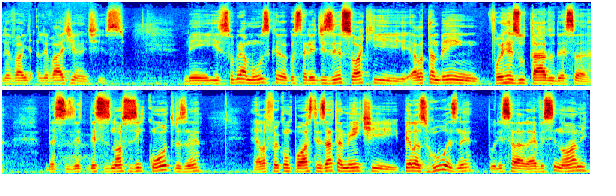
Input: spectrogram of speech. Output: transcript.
levar, levar adiante isso. Bem, e sobre a música, eu gostaria de dizer só que ela também foi resultado dessa, desses, desses nossos encontros, né? Ela foi composta exatamente pelas ruas, né? Por isso ela leva esse nome,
